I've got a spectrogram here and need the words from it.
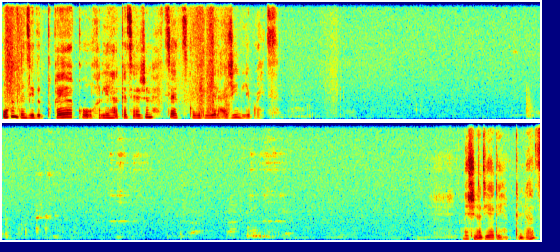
وغنبدا نزيد الدقيق وخليها كتعجن حتى تكون ليا العجين اللي بغيت. العجينه ديالي كملات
